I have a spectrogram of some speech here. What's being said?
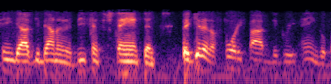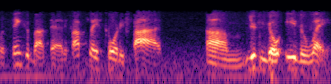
seen guys get down in a defensive stance and they get at a 45 degree angle. But think about that. If I play 45, um, you can go either way.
